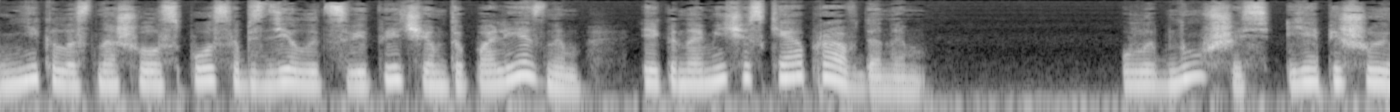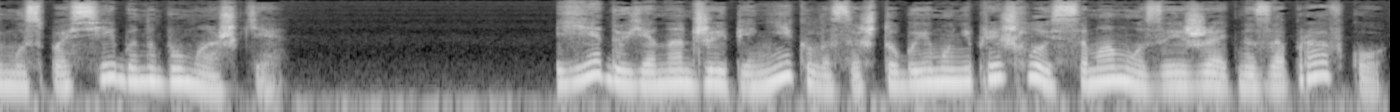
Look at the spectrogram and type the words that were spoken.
Николас нашел способ сделать цветы чем-то полезным и экономически оправданным. Улыбнувшись, я пишу ему спасибо на бумажке. Еду я на джипе Николаса, чтобы ему не пришлось самому заезжать на заправку,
